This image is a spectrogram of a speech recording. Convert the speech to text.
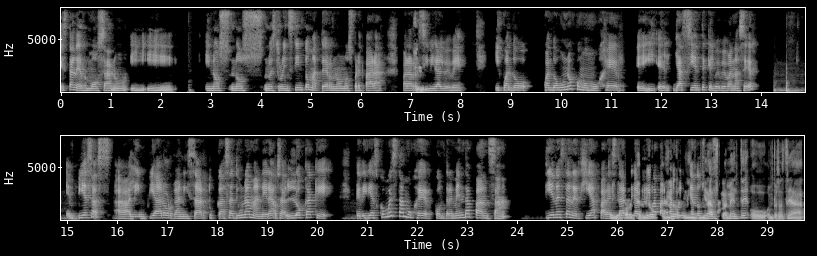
es tan hermosa, ¿no? Y, y, nos, nos, nuestro instinto materno nos prepara para recibir al bebé. Y cuando cuando uno como mujer eh, ya siente que el bebé va a nacer, empiezas a limpiar, organizar tu casa de una manera, o sea, loca que, que dirías, ¿cómo esta mujer con tremenda panza tiene esta energía para estar de arriba para abajo limpiando su casa? solamente o empezaste a,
